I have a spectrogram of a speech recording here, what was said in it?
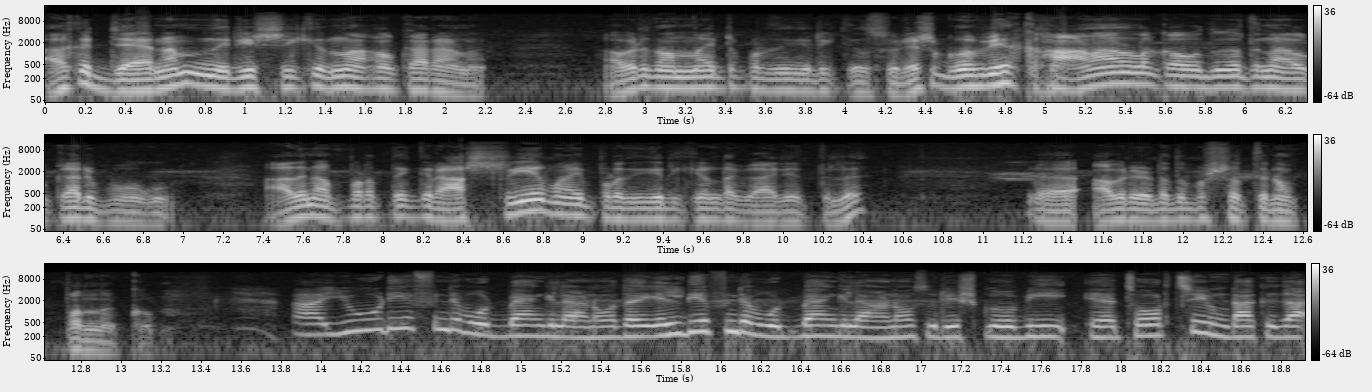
അതൊക്കെ ജനം നിരീക്ഷിക്കുന്ന ആൾക്കാരാണ്. അവർ നന്നായിട്ട് പ്രതികരിക്കും സുരേഷ് ഗോപിയെ കാണാനുള്ള കൗതുകത്തിന് ആൾക്കാർ പോകും. അതിനപ്പുറത്തേക്ക് രാഷ്ട്രീയമായി പ്രതികരിക്കേണ്ട കാര്യത്തിൽ അവരിടതുപക്ഷത്തിനൊപ്പം നിൽക്കും. യു ഡി എഫിന്റെ വോട്ട് ബാങ്കിലാണോ അത് എൽ ഡി എഫിന്റെ വോട്ട് ബാങ്കിലാണോ സുരേഷ് ഗോപി ചോർച്ചയുണ്ടാക്കുക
